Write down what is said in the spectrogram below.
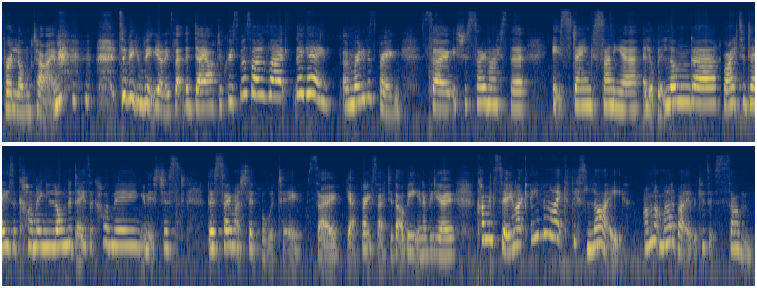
for a long time to be completely honest. Like the day after Christmas I was like okay I'm ready for spring. So it's just so nice that it's staying sunnier a little bit longer. Brighter days are coming longer days are coming and it's just there's so much to look forward to. So yeah very excited. That'll be in a video coming soon. Like even like this light I'm not mad about it because it's sun.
